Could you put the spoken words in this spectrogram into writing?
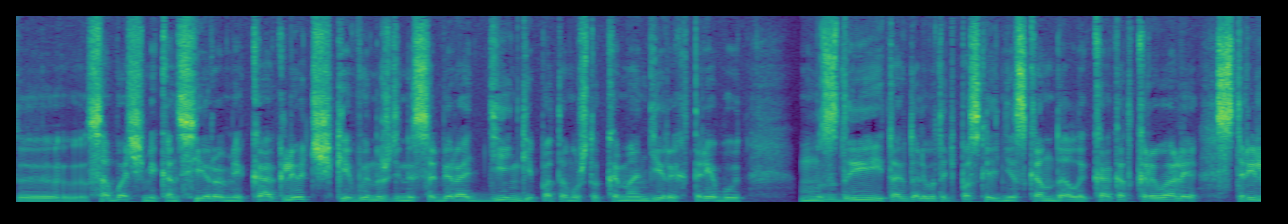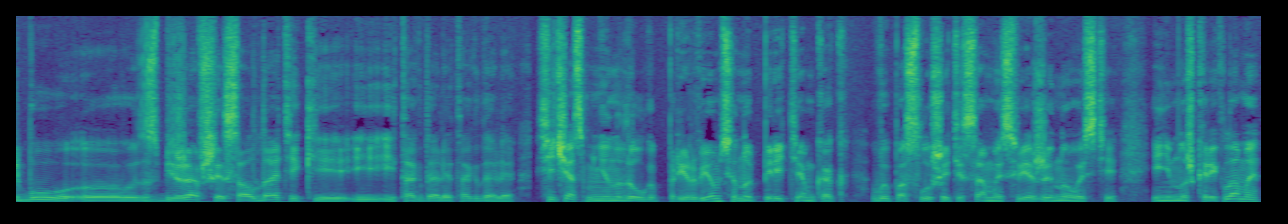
э, собачьими консервами, как летчики вынуждены собирать деньги, потому что командир их требует мзды и так далее. Вот эти последние скандалы, как открывали стрельбу э, сбежавшие солдатики и, и так далее, и так далее. Сейчас мы ненадолго прервемся, но перед тем, как вы послушаете самые свежие новости и немножко рекламы,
